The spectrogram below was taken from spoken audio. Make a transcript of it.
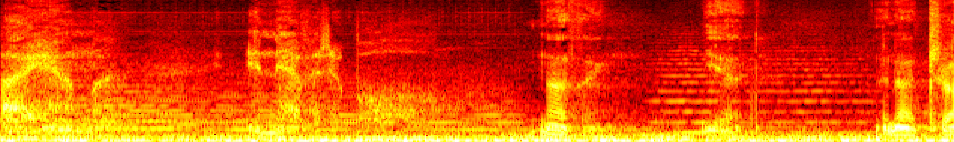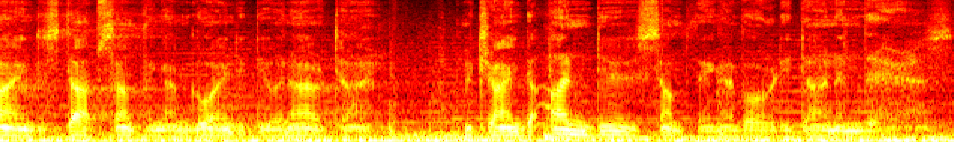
I am inevitable. Nothing. Yet. They're not trying to stop something I'm going to do in our time. They're trying to undo something I've already done in theirs.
